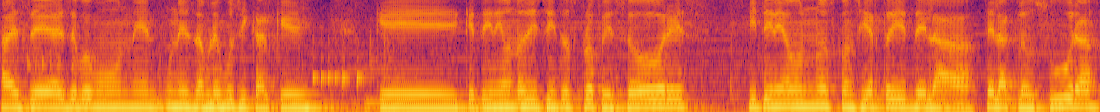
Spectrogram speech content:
a ese, ese fue un, un ensamble musical que, que, tenía unos distintos profesores y tenía unos conciertos de la, de la clausura.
